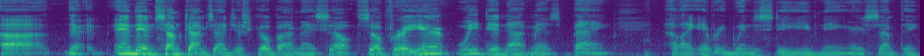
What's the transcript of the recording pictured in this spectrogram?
uh, there, and then sometimes I just go by myself. So for a year, we did not miss. Bang, like every Wednesday evening or something.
